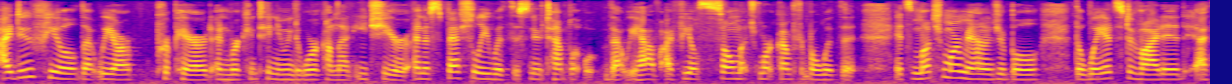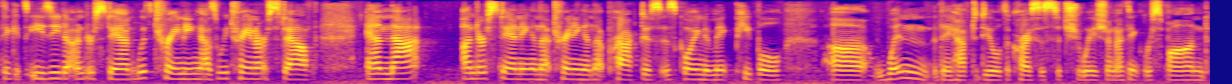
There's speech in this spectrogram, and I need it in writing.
I do feel that we are prepared and we're continuing to work on that each year. And especially with this new template that we have, I feel so much more comfortable with it. It's much more manageable. The way it's divided, I think it's easy to understand with training as we train our staff. And that understanding and that training and that practice is going to make people, uh, when they have to deal with a crisis situation, I think respond.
